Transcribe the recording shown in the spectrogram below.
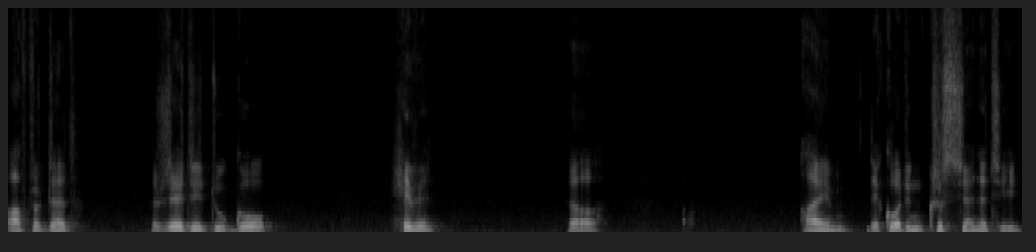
after death, ready to go heaven. Uh, I am, according Christianity,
